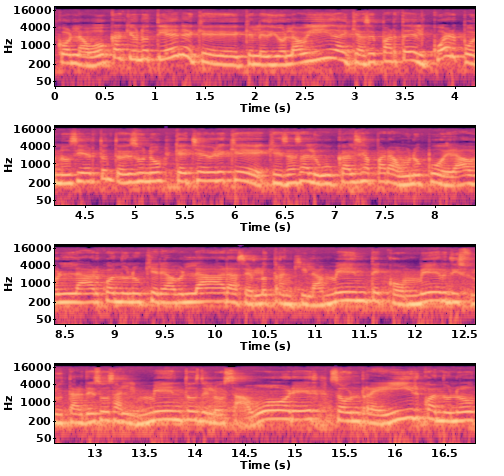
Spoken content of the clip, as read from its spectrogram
con la boca que uno tiene, que, que le dio la vida y que hace parte del cuerpo, ¿no es cierto? Entonces uno, qué chévere que, que esa salud bucal sea para uno poder hablar cuando uno quiere hablar, hacer tranquilamente, comer, disfrutar de esos alimentos, de los sabores, sonreír cuando uno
